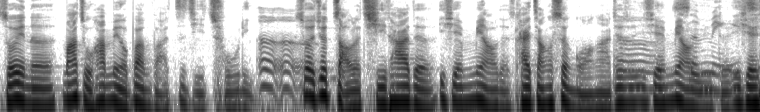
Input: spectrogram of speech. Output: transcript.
所以呢，妈祖他没有办法自己处理，嗯嗯，所以就找了其他的一些庙的开张圣王啊，就是一些庙宇的一些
